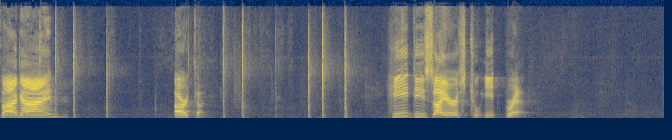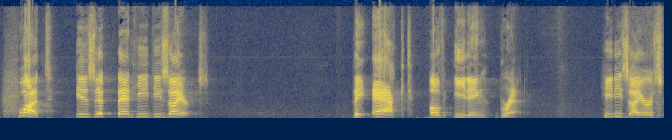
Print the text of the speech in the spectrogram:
Phagain, Arton. He desires to eat bread. What is it that he desires? The act of eating bread. He desires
